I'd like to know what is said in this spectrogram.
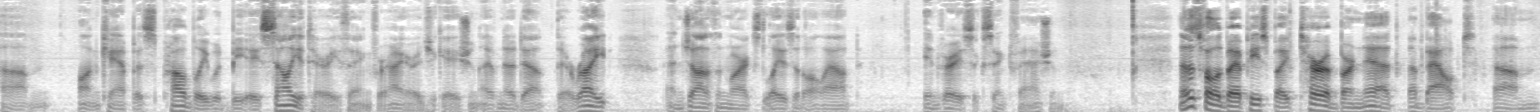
um, on campus probably would be a salutary thing for higher education. I have no doubt they're right, and Jonathan Marks lays it all out in very succinct fashion. That is followed by a piece by Tara Barnett about um,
